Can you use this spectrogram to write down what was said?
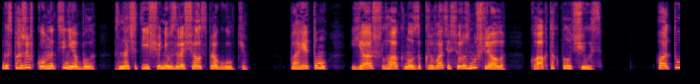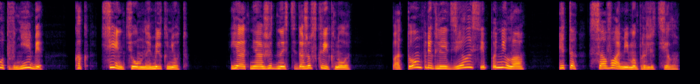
Госпожи в комнате не было, значит, еще не возвращалась с прогулки. Поэтому я шла окно закрывать и все размышляла, как так получилось. А тут в небе как тень темная мелькнет. Я от неожиданности даже вскрикнула. Потом пригляделась и поняла. Это сова мимо пролетела.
